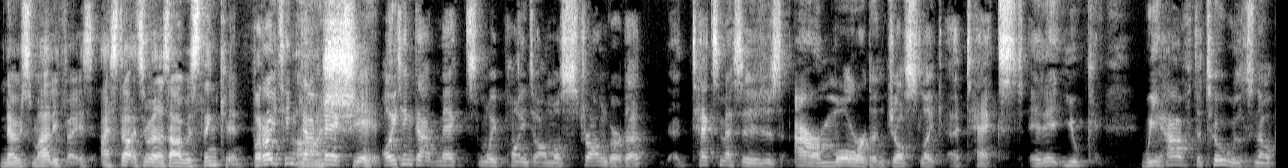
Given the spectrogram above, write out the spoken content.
no smiley face, I started to realize I was thinking, But I think that Oh, makes shit. I think that makes my point almost stronger that text messages are more than just like a text. It, it you we have the tools now.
